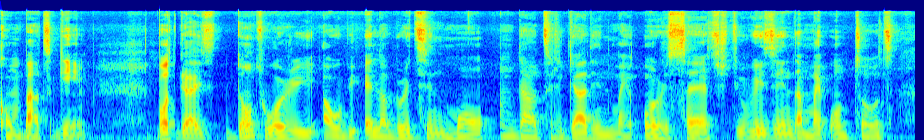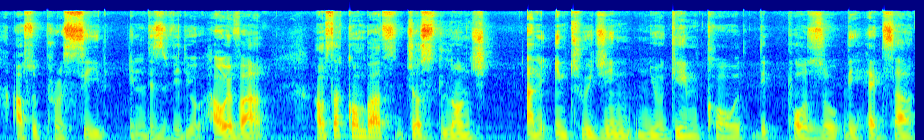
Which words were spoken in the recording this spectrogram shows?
Kombat game. But guys, don't worry, I will be elaborating more on that regarding my own research, the reason and my own thoughts as we proceed in this video. However, Hamster Kombat just launched an intriguing new game called the puzzle, the Hexa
